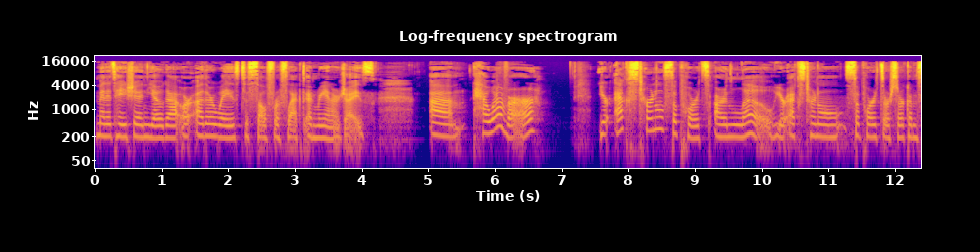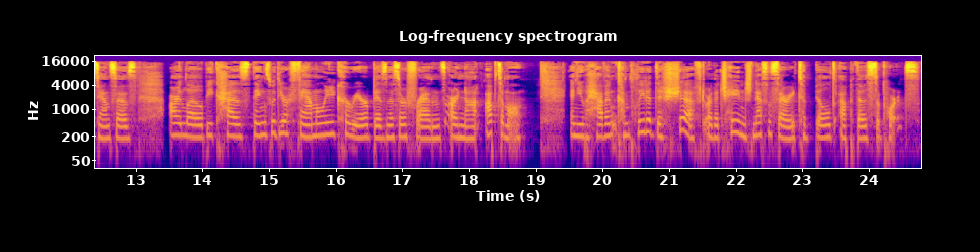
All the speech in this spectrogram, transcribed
meditation, yoga, or other ways to self reflect and re energize. Um, however, your external supports are low. Your external supports or circumstances are low because things with your family, career, business, or friends are not optimal. And you haven't completed the shift or the change necessary to build up those supports.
